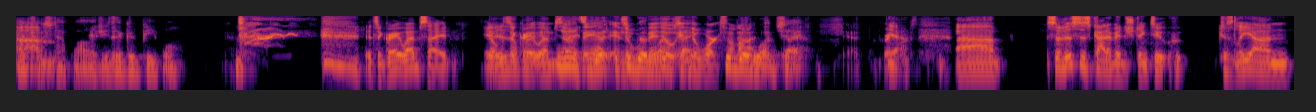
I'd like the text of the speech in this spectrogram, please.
I trust Um, Tapology; they're good people. it's a great website. It is They'll- a great website. Yeah, it's a good- in it's a good they do website. in the works It's a a lot. good website. Yeah, yeah, great Yeah. website. Uh, so this is kind of interesting too, because Leon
